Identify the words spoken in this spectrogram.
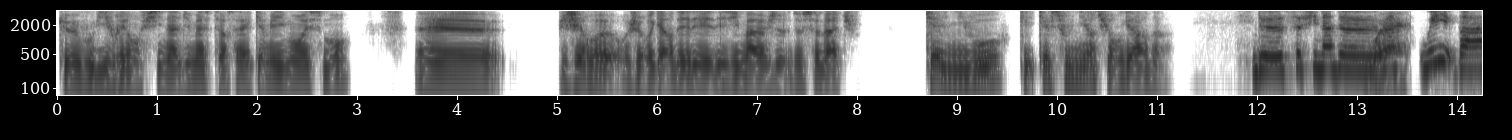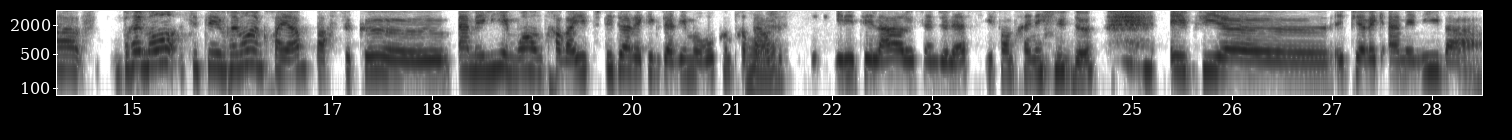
que vous livrez en finale du Masters avec Amélie Mauresmo. Euh, j'ai regardé les, images de, ce match. Quel niveau, quel, souvenir tu en gardes? De ce final de Masters Oui, bah vraiment, c'était vraiment incroyable parce que euh, Amélie et moi on travaillait tous les deux avec Xavier Moreau comme préparateur il était là à Los Angeles. Ils s'entraînaient nous deux. Et puis, euh, et puis avec Amélie, bah,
